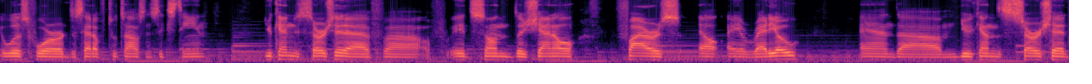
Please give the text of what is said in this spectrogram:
It was for the set of 2016. You can search it if uh, it's on the channel Fires LA Radio, and um, you can search it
